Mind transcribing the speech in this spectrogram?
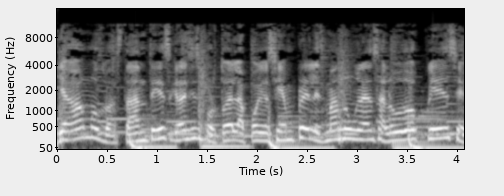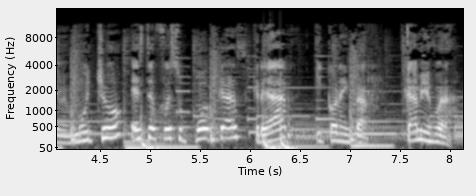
ya vamos bastantes, gracias por todo el apoyo siempre. Les mando un gran saludo. Cuídense mucho. Este fue su podcast, Crear y Conectar. Cambio fuera.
